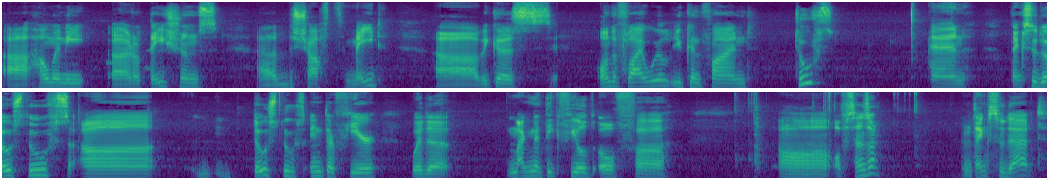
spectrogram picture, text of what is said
uh, how many uh, rotations uh, the shaft made. Uh, because on the flywheel you can find tooths and thanks to those tooths uh, those tooths interfere with the magnetic field of uh, of sensor. And thanks to that,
